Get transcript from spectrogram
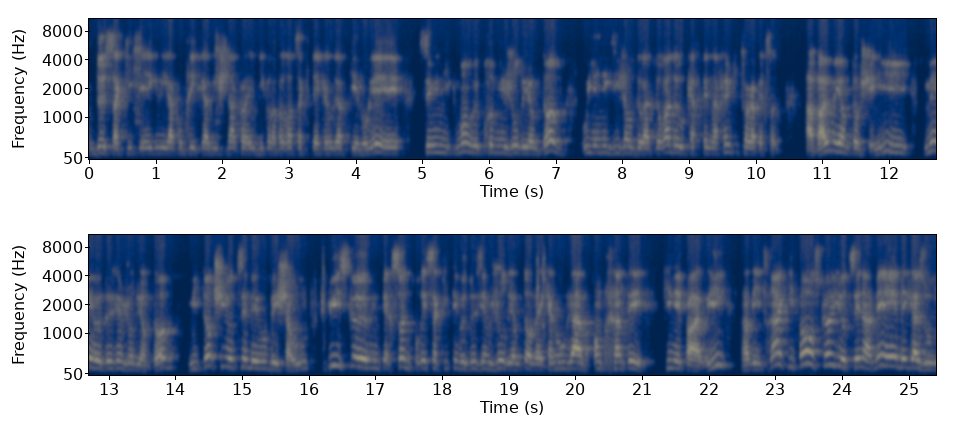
de s'acquitter? Il a compris que la Mishnah, quand elle dit qu'on n'a pas le droit de s'acquitter avec un gars qui est volé, c'est uniquement le premier jour de Yom Tov où il y a une exigence de la Torah de Karten Nachem qui soit la personne. Aval Yom Tov Sheni, mais le deuxième jour du Yom Tov, Mitor puisque une personne pourrait s'acquitter le deuxième jour du Yom Tov avec un oulav emprunté qui n'est pas à lui, Rabbi qui pense que Yotsena me Begazou.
